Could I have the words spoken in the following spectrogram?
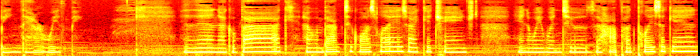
being there with me. And then I go back. I went back to Guan's place. I get changed and we went to the hot pot place again.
